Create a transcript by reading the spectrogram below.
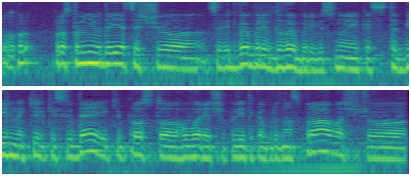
Про- Просто мені видається, що це від виборів до виборів існує якась стабільна кількість людей, які просто говорять, що політика брудна справа, що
